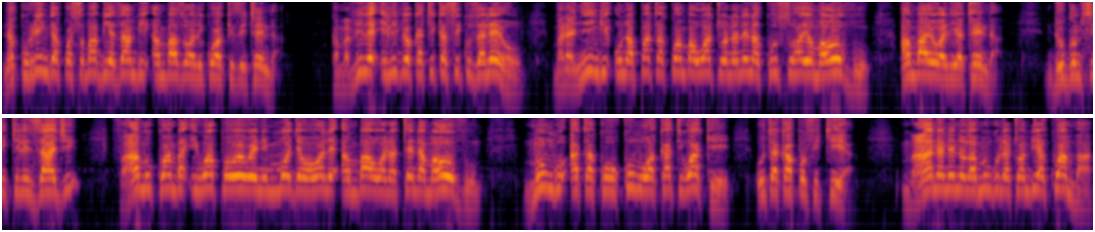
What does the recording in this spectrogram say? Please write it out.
na kuringa kwa sababu ya dhambi ambazo walikuwa wakizitenda. Kama vile ilivyo katika siku za leo mara nyingi unapata kwamba watu wananena kuhusu hayo maovu ambayo waliyatenda. Ndugu msikilizaji fahamu kwamba iwapo wewe ni mmoja wa wale ambao wanatenda maovu mungu atakuhukumu wakati wake utakapofikia. Maana neno la mungu latuambia kwamba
